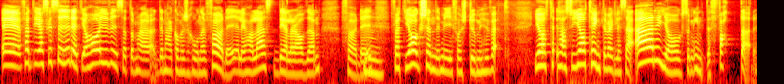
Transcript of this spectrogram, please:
Eh, för att jag ska säga det att jag har ju visat de här, den här konversationen för dig, eller jag har läst delar av den för dig. Mm. För att jag kände mig först dum i huvudet. Jag, alltså jag tänkte verkligen så här: är det jag som inte fattar?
